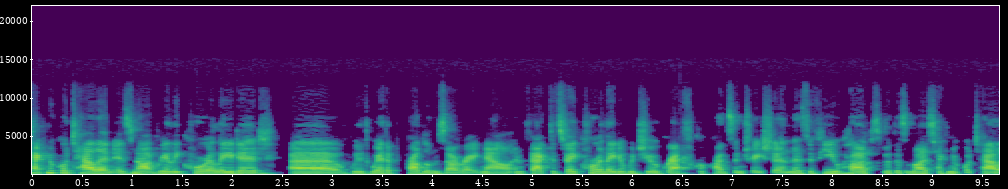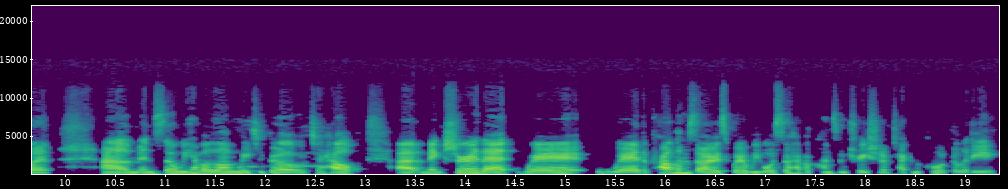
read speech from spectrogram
technical talent is not really correlated uh, with where the problems are right now. In fact, it's very correlated with geographical concentration. There's a few hubs where there's a lot of technical talent. Um, and so we have a long way to go to help uh, make sure that where, where the problems are is where we also have a concentration of technical ability.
